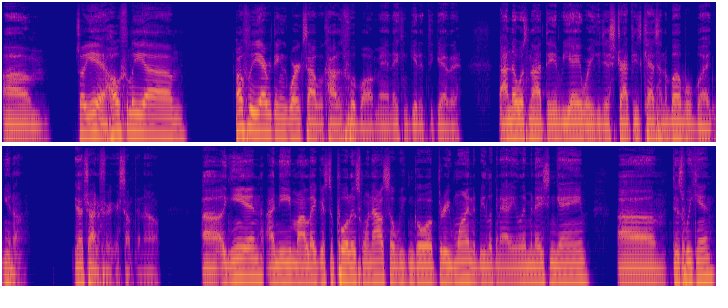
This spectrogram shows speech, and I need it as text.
Um, so yeah, hopefully, um, hopefully everything works out with college football, man. They can get it together. I know it's not the NBA where you can just strap these cats in a bubble, but you know, they'll try to figure something out. Uh, again, I need my Lakers to pull this one out so we can go up 3 1 and be looking at an elimination game um, this weekend.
